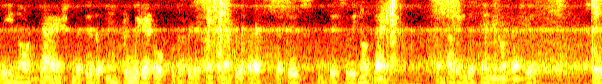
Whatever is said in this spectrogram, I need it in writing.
V naught dash. That is the intermediate output of a differential amplifier that is this V naught dash. I'm having the same V naught dash here. So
